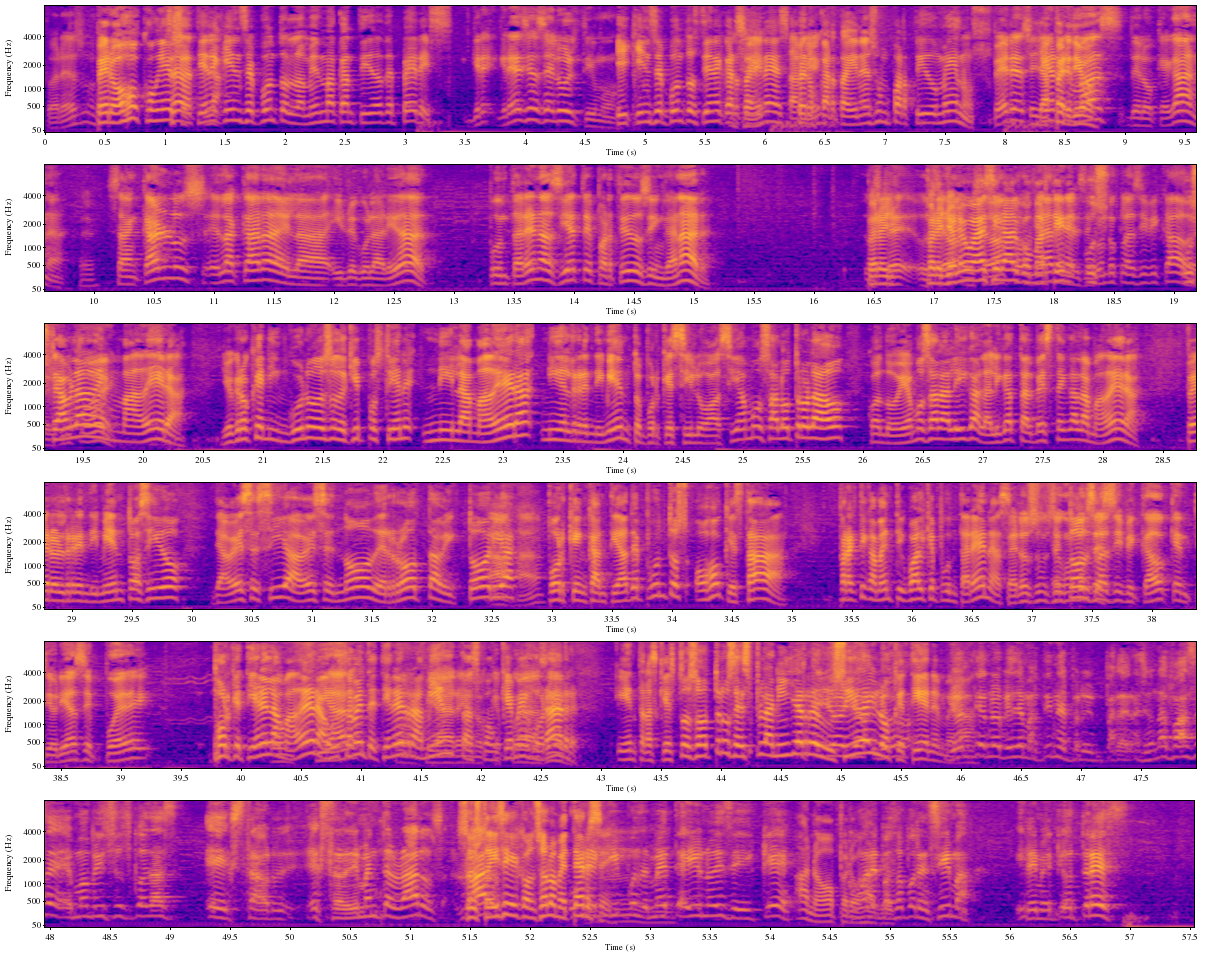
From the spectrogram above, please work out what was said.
Por eso. Pero ojo con O eso. sea, tiene la- 15 puntos, la misma cantidad de Pérez. Gre- Grecia es el último. Y 15 puntos tiene Cartaginés, Sí, pero. Cartaginés un partido menos. Pérez Sí, ya pierde perdió. más de lo que gana. San Carlos es la cara de la irregularidad. Punta Arenas, siete partidos sin ganar. Pero, Usted- pero usted yo le voy a decir usted algo, Martínez. el segundo Us- clasificado Usted del habla de madera. Yo creo que ninguno de esos equipos tiene ni la madera ni el rendimiento, porque si lo hacíamos al otro lado, cuando veíamos a la liga, la liga tal vez tenga la madera, pero el rendimiento ha sido de a veces sí, a veces no, derrota, victoria, Ajá. porque en cantidad de puntos, ojo que está prácticamente igual que Punta Arenas. Pero es un segundo Entonces, clasificado que en teoría se puede. porque tiene la madera, justamente, tiene herramientas con que mejorar. hacer. Mientras que estos otros es planilla reducida Yo- yo- y lo yo- que tienen, Yo ¿verdad? entiendo lo que dice Martínez, pero para la segunda fase hemos visto cosas extraor- extraordinariamente raros. Si usted dice que con solo meterse. Un equipo se mete ahí y uno dice, ¿y qué? Ah, no, pero ¿Cómo le pasó por encima? y le metió tres.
